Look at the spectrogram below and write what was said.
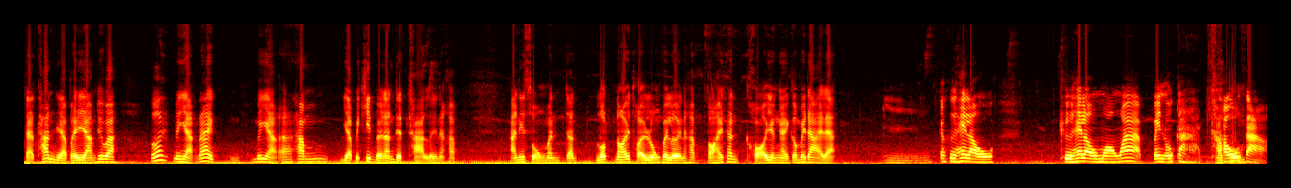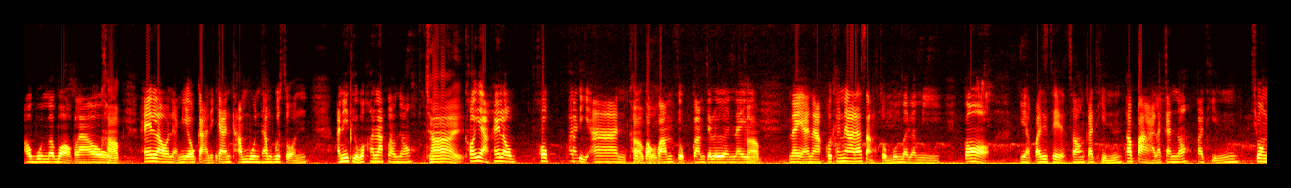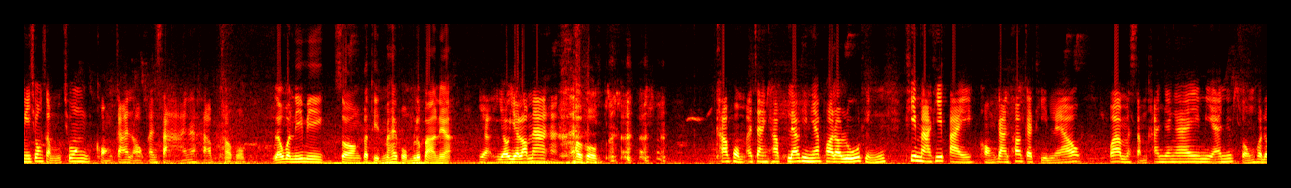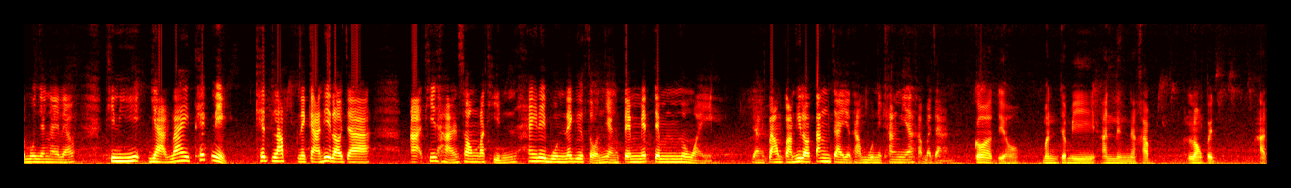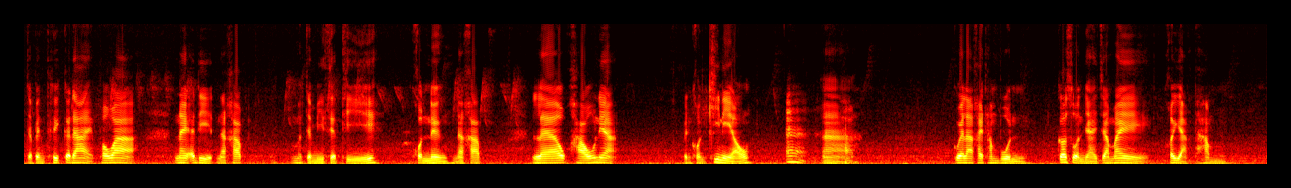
แต่ท่านอย่าพยายามที่ว่าเอ้ยไม่อยากได้ไม่อยากทำอย่าไปคิดแบบนั้นเด็ดขาดเลยนะครับอานิสงส์มันจะลดน้อยถอยลงไปเลยนะครับ ต่อให้ท่านขอยังไงก็ไม่ได้แล้วอืมก็คือให้เรา คือให้เรามองว่าเป็นโอกาสครับเขาผมสาห์เอาบุญมาบอกเรา ครับ ให้เราเนี่ยมีโอกาสในการทำบุญทำกุศล อันนี้ถือว่าเขารักเราเนาะใช่ เขาอยากให้เราพบปฏิอานพครับบกับผม ความสุขความเจริญใน ครับ ในอนาคตข้างหน้าและสั่งสมบุญบารมี ก็อย่าปฏิเสธซองกระถินพระป่าแล้วกันเนาะกระถินช่วงนี้ช่วงสำช่วงของการออกพรรษานะครับครับผม แล้ววันนี้มีซองกระถินมาให้ผมหรือเปล่าเนี่ย อย่าอย่าอย่ารอบหน้าฮะ ครับผม ครับผมอาจารย์ครับแล้วทีนี้พอเรารู้ถึงที่มาที่ไปของการทอดกระถินแล้ว ว่ามันสำคัญยังไง มีอานิสงส์ผลบุญยังไงแล้ว ทีนี้อยากได้เทคนิคเคล็ดลับในการที่เราจะอธิษฐานซองกระถิน ให้ได้บุญได้กุศลอย่างเต็มเม็ดเต็มหน่วย อย่างตามความที่เราตั้งใจจะทำบุญในครั้งนี้ครับ อาจารย์ ก็เดี๋ยวมันจะมีอันหนึงนะครับ ลองเป็นอาจจะเป็นทริคก็ได้ เพราะว่าในอดีตนะครับ มันจะมีเศรษฐีคนหนึ่งนะครับ แล้วเขาเนี่ย เป็นคนขี้เหนียวอ่าอ่าครับเวลาใครทำบุญ ก็ส่วนใหญ่จะไม่ค่อยอยากท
